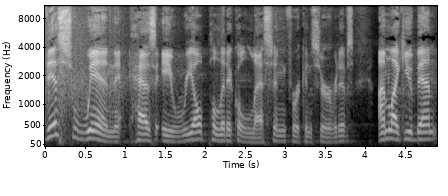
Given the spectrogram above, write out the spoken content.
this win has a real political lesson for conservatives. I'm like you, Ben.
